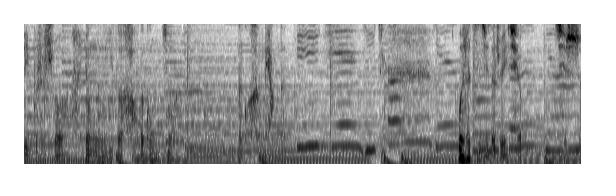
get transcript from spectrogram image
并不是说用一个好的工作能够衡量的。为了自己的追求，其实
